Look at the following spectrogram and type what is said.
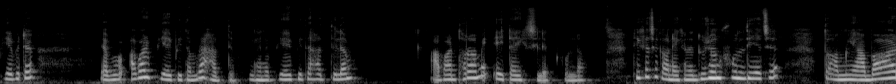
পিআইপিটা আবার পিআইপিতে আমরা হাত দেবো। এখানে পিআইপিতে হাত দিলাম। আবার ধরো আমি এইটাই সিলেক্ট করলাম। ঠিক আছে? কারণ এখানে দুজন ফুল দিয়েছে। তো আমি আবার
